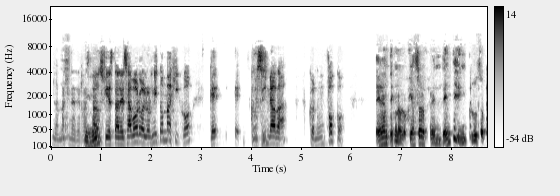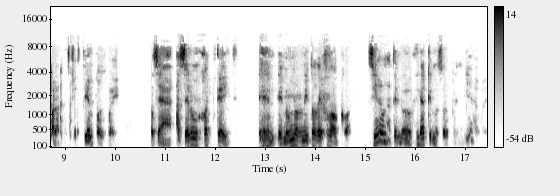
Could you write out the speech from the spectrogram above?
la máquina de raspados fiesta de sabor o el hornito mágico que eh, cocinaba con un foco. Eran tecnologías sorprendentes incluso para nuestros tiempos, güey. O sea, hacer un hot cake en, en un hornito de foco, sí era una tecnología que nos sorprendía, güey.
